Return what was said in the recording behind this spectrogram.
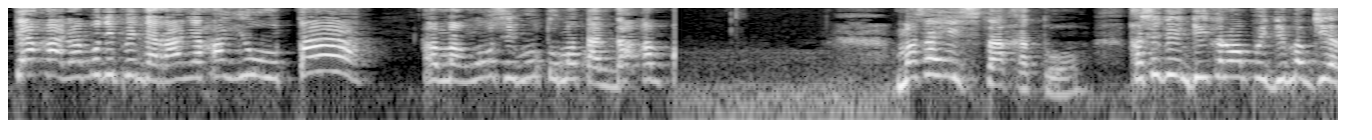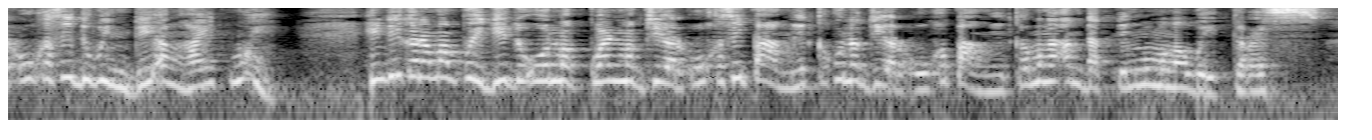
Kaya akala mo dipindaran niya kayuta. Kamangusin mo, tumatanda kang Masahista ka to. Kasi hindi ka naman pwede mag-GRO kasi duwindi ang height mo eh. Hindi ka naman pwede doon mag-kwan mag-GRO kasi pangit ka kung nag-GRO ka pangit ka mga ang dating mo mga waitress.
